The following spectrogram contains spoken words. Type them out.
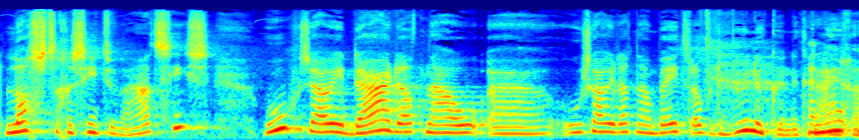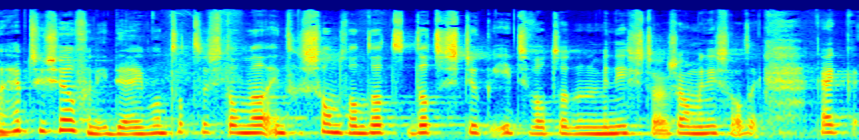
lastige situaties. Hoe zou je daar dat nou, uh, hoe zou je dat nou beter over de bühne kunnen krijgen? En hoe, hebt u zelf een idee? Want dat is dan wel interessant, want dat, dat is natuurlijk iets wat een minister, zo'n minister altijd. Kijk,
